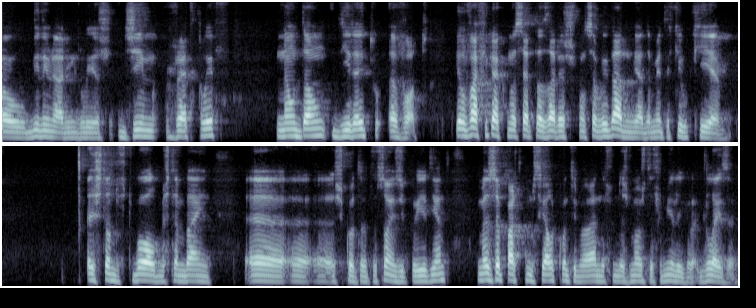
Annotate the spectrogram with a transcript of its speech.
ao milionário inglês Jim Ratcliffe não dão direito a voto. Ele vai ficar com uma certas áreas de responsabilidade, nomeadamente aquilo que é a gestão do futebol, mas também as contratações e por aí adiante, mas a parte comercial continuará nas, mãos da família Glazer.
